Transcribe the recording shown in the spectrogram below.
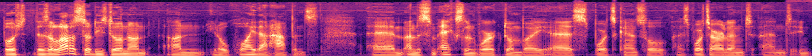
but there's a lot of studies done on on you know why that happens. Um, and there's some excellent work done by uh, Sports Council, uh, Sports Ireland, and in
